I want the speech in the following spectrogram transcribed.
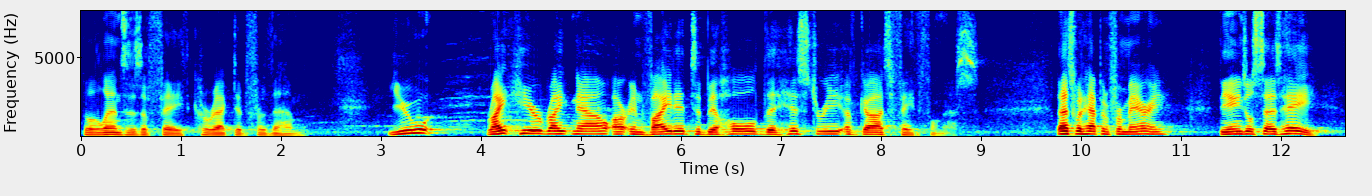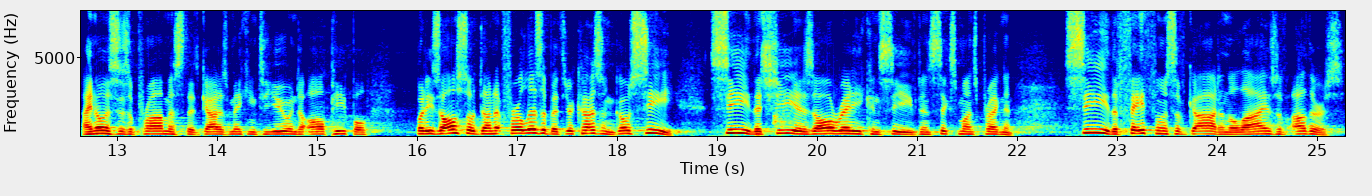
the lenses of faith corrected for them. You right here, right now, are invited to behold the history of God's faithfulness. That's what happened for Mary. The angel says, Hey, I know this is a promise that God is making to you and to all people, but He's also done it for Elizabeth, your cousin. Go see. See that she is already conceived and six months pregnant. See the faithfulness of God in the lives of others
